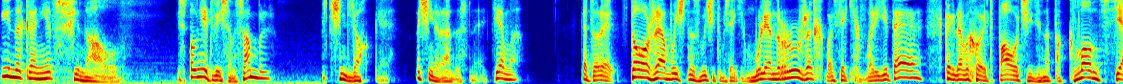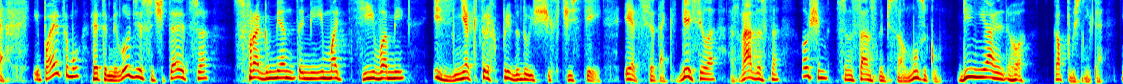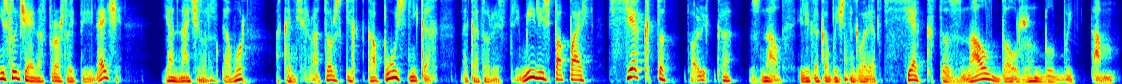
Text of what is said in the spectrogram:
И, наконец, финал. Исполняет весь ансамбль. Очень легкая, очень радостная тема, которая тоже обычно звучит во всяких мулен-ружах, во всяких варьете, когда выходит по очереди на поклон все. И поэтому эта мелодия сочетается с фрагментами и мотивами из некоторых предыдущих частей. И это все так весело, радостно. В общем, Сенсанс написал музыку гениального капустника. Не случайно в прошлой передаче я начал разговор о консерваторских капустниках, на которые стремились попасть все, кто только знал. Или, как обычно говорят, все, кто знал, должен был быть там.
